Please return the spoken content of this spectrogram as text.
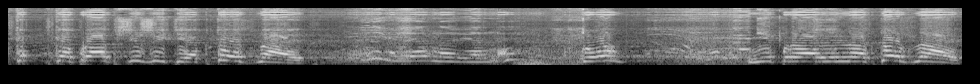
Сказка про общежитие. Кто знает? Неверно, верно. Кто? Неправильно. Кто знает?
